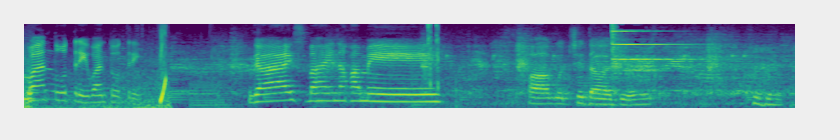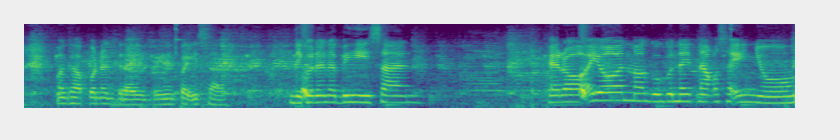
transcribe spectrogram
1, 2, 3, 1, 2, 3. Guys, bahay na kami. Pagod si daddy. Maghapon nag-drive. Ayan pa isa. Hindi ko na nabihisan. Pero, ayun, mag-good night na ako sa inyo.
